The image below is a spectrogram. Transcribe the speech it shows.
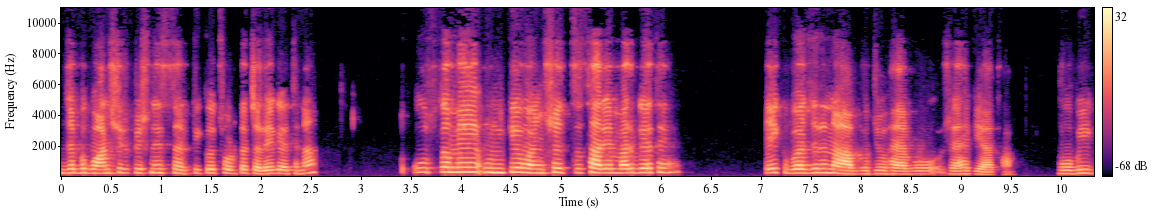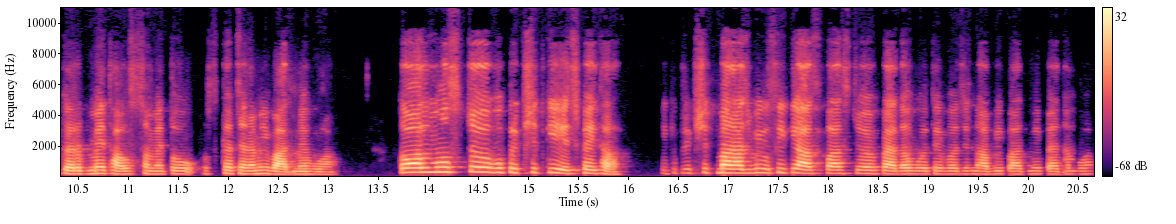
जब भगवान श्री कृष्ण इस धरती को छोड़कर चले गए थे ना तो उस समय उनके वंशज सारे मर गए थे। एक वज्रनाभ जो है, वो रह गया था। वो भी गर्भ में था उस समय तो उसका जन्म ही बाद में हुआ। तो ऑलमोस्ट वो परीक्षित की एज का ही था, क्योंकि परीक्षित महाराज भी उसी के आसपास जो है पैदा हुए थे। वज्रनाभ भी बाद में पैदा हुआ।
